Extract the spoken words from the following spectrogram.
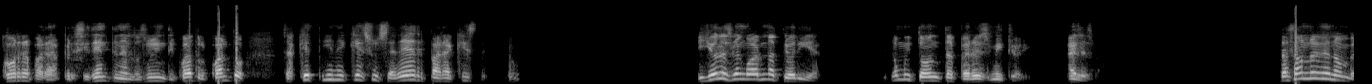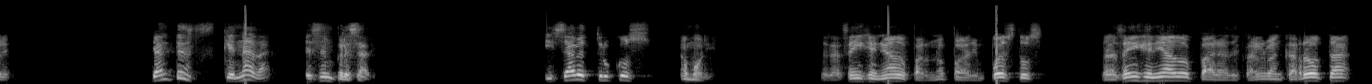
corra para presidente en el 2024? ¿Cuánto? O sea, ¿qué tiene que suceder para que este... Y yo les vengo a dar una teoría. Está muy tonta, pero es mi teoría. Ahí les va. Estás hablando de un hombre que antes que nada es empresario y sabe trucos a morir. Se las ha ingeniado para no pagar impuestos, se las ha ingeniado para declarar bancarrota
